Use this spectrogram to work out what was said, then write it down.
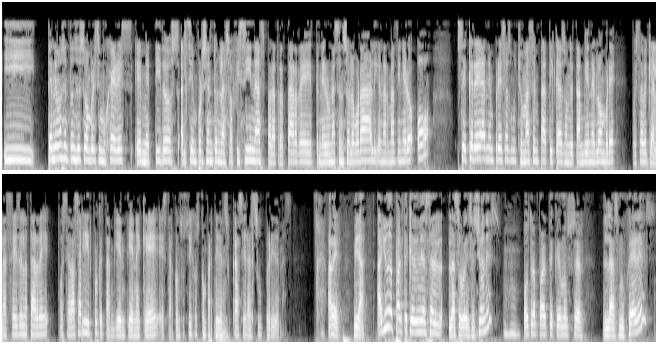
Y tenemos entonces hombres y mujeres eh, metidos al 100% en las oficinas para tratar de tener un ascenso laboral y ganar más dinero o se crean empresas mucho más empáticas donde también el hombre pues sabe que a las 6 de la tarde pues se va a salir porque también tiene que estar con sus hijos, compartir en su casa, ir al súper y demás. A ver, mira, hay una parte que deben hacer las organizaciones, otra parte que debemos hacer las mujeres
